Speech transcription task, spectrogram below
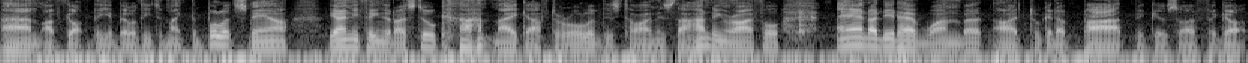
um, I've got the ability to make the bullets now. The only thing that I still can't make after all of this time is the hunting rifle. And I did have one, but I took it apart because I forgot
